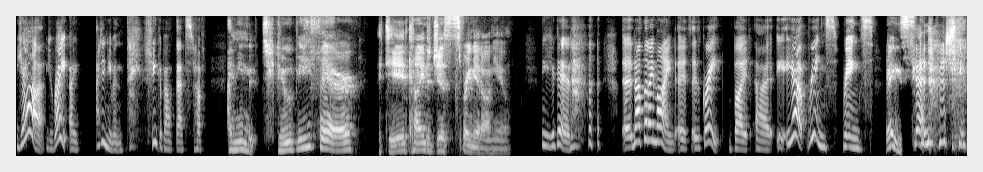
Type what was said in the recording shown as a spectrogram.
yeah, you're right. I I didn't even think about that stuff. I mean, to be fair, I did kind of just spring it on you. You did. uh, not that I mind. It's it's great, but uh yeah, rings, rings. Rings. And she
